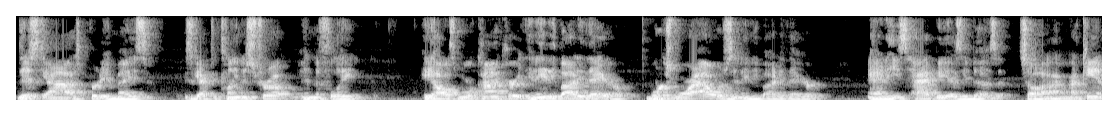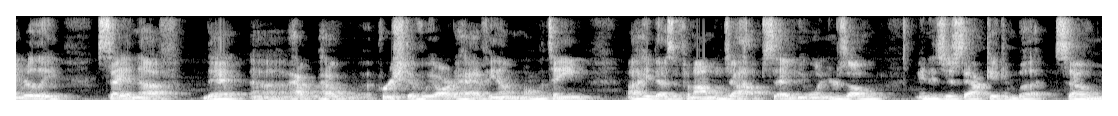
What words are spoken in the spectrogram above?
This guy is pretty amazing. He's got the cleanest truck in the fleet. He hauls more concrete than anybody there, works more hours than anybody there, and he's happy as he does it. So I, I can't really say enough that uh, how, how appreciative we are to have him on the team. Uh, he does a phenomenal job, 71 years old, and is just out kicking butt. So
